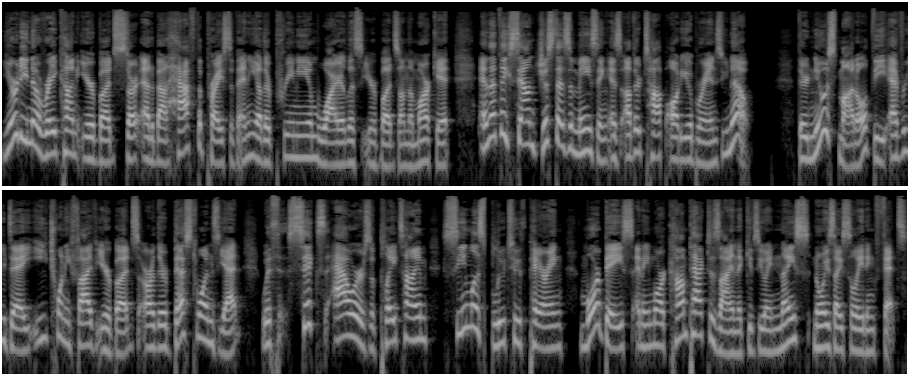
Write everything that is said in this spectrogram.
You already know Raycon earbuds start at about half the price of any other premium wireless earbuds on the market, and that they sound just as amazing as other top audio brands you know. Their newest model, the Everyday E25 earbuds, are their best ones yet, with six hours of playtime, seamless Bluetooth pairing, more bass, and a more compact design that gives you a nice noise isolating fit.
